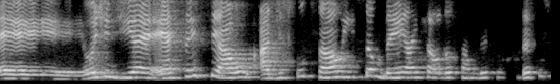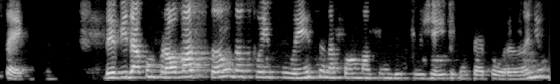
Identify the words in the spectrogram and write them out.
é, hoje em dia é essencial a discussão e também a introdução desses, desses técnicos, devido à comprovação da sua influência na formação do sujeito contemporâneo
